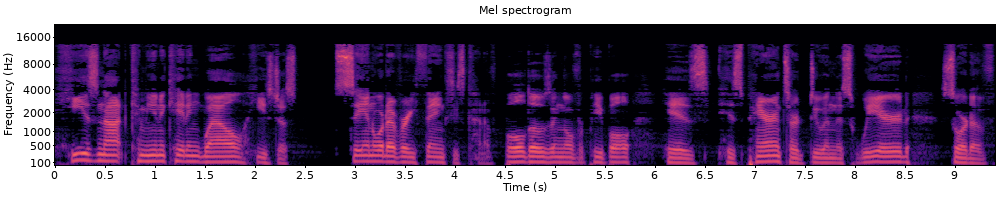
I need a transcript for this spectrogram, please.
he's not communicating well he's just saying whatever he thinks he's kind of bulldozing over people his his parents are doing this weird sort of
